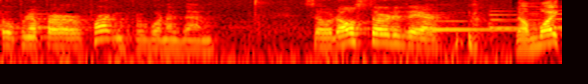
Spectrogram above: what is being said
open up our apartment for one of them? So it all started there. Now, Mike,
